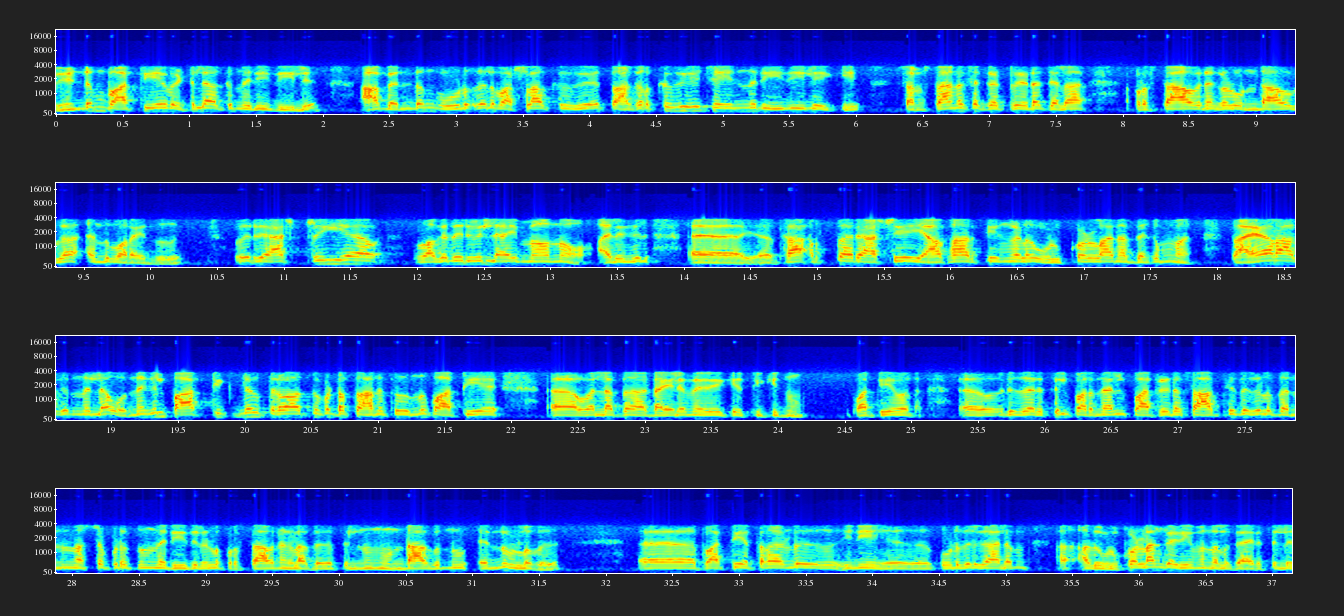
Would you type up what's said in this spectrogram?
വീണ്ടും പാർട്ടിയെ വെട്ടിലാക്കുന്ന രീതിയിൽ ആ ബന്ധം കൂടുതൽ വഷളാക്കുകയോ തകർക്കുകയോ ചെയ്യുന്ന രീതിയിലേക്ക് സംസ്ഥാന സെക്രട്ടറിയുടെ ചില പ്രസ്താവനകൾ ഉണ്ടാവുക എന്ന് പറയുന്നത് ഒരു രാഷ്ട്രീയ വകതിരിവില്ലായ്മ എന്നോ അല്ലെങ്കിൽ യഥാർത്ഥ രാഷ്ട്രീയ യാഥാർത്ഥ്യങ്ങൾ ഉൾക്കൊള്ളാൻ അദ്ദേഹം തയ്യാറാകുന്നില്ല. ഒന്നെങ്കിൽ പാർട്ടിന്റെ ഉത്തരവാദിത്തപ്പെട്ട സ്ഥാനത്ത് നിന്ന് പാർട്ടിയെ വല്ലാത്ത ഡയലമയിലേക്ക് എത്തിക്കുന്നു. പാർട്ടിയെ ഒരു തരത്തിൽ പറഞ്ഞാൽ പാർട്ടിയുടെ സാധ്യതകൾ തന്നെ നഷ്ടപ്പെടുത്തുന്ന രീതിയിലുള്ള പ്രസ്താവനകൾ അദ്ദേഹത്തിൽ നിന്നുണ്ടാകുന്നു എന്നുള്ളത് പാർട്ടി എത്ര കണ്ട് ഇനി കൂടുതൽ കാലം അത് ഉൾക്കൊള്ളാൻ കഴിയുമെന്നുള്ള കാര്യത്തിൽ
